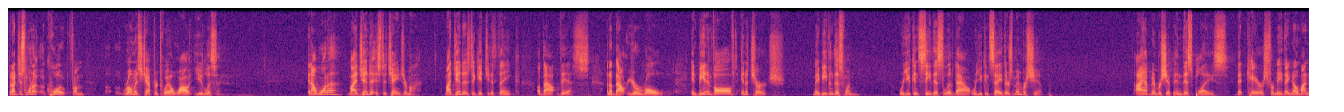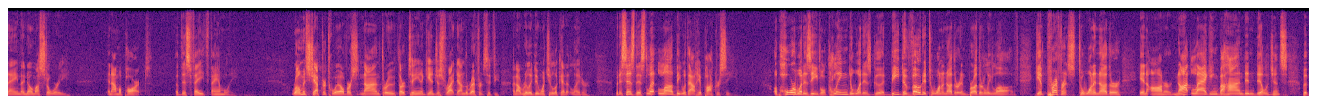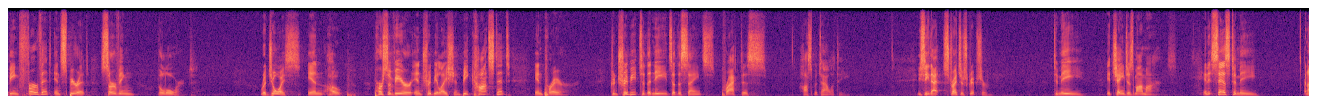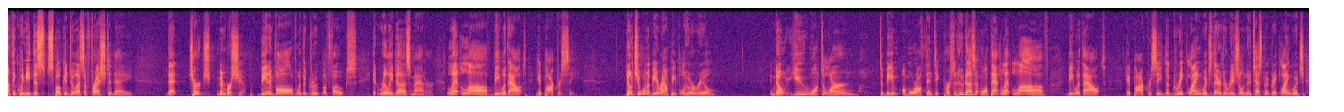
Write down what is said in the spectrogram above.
But I just want to quote from uh, Romans chapter 12 while you listen. And I want to, my agenda is to change your mind. My agenda is to get you to think about this and about your role in being involved in a church, maybe even this one, where you can see this lived out, where you can say, there's membership. I have membership in this place that cares for me. They know my name, they know my story, and I'm a part of this faith family. Romans chapter 12, verse 9 through 13. Again, just write down the reference if you, and I really do want you to look at it later. But it says this let love be without hypocrisy. Abhor what is evil, cling to what is good, be devoted to one another in brotherly love, give preference to one another in honor, not lagging behind in diligence, but being fervent in spirit, serving the Lord. Rejoice in hope, persevere in tribulation, be constant in prayer, contribute to the needs of the saints, practice hospitality. You see, that stretch of scripture, to me, it changes my mind. And it says to me, and I think we need this spoken to us afresh today, that church membership, being involved with a group of folks, it really does matter. Let love be without hypocrisy. Don't you want to be around people who are real? And don't you want to learn to be a more authentic person? Who doesn't want that? Let love be without hypocrisy. The Greek language there, the original New Testament Greek language,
